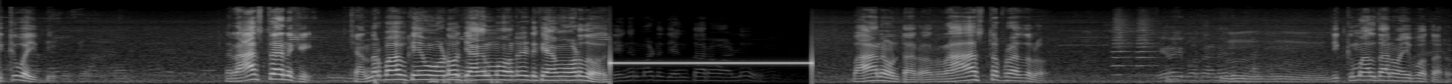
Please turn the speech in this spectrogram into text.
ఎక్కువైద్ది. రాష్ట్రానికి చంద్రబాబుకి ఏం ఓడో జగన్మోహన్ రెడ్డికి ఏం ఓడదు? బాగానే ఉంటారు. రాష్ట్ర ప్రజలు. దిక్కుమాలతానం అయిపోతారు.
